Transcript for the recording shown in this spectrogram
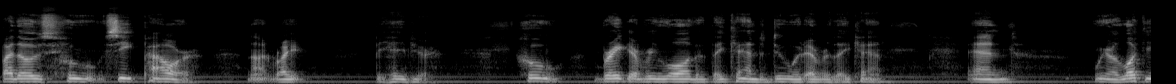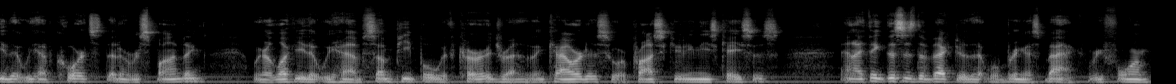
by those who seek power, not right behavior, who break every law that they can to do whatever they can. And We are lucky that we have courts that are responding. We are lucky that we have some people with courage rather than cowardice who are prosecuting these cases. And I think this is the vector that will bring us back, reform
